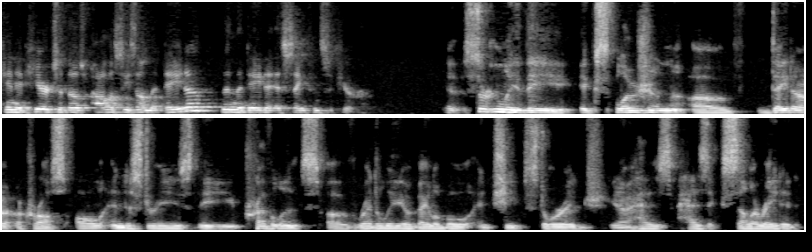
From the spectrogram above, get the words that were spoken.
can adhere to those policies on the data, then the data is safe and secure. Certainly the explosion of data across all industries, the prevalence of readily available and cheap storage, you know, has, has accelerated.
